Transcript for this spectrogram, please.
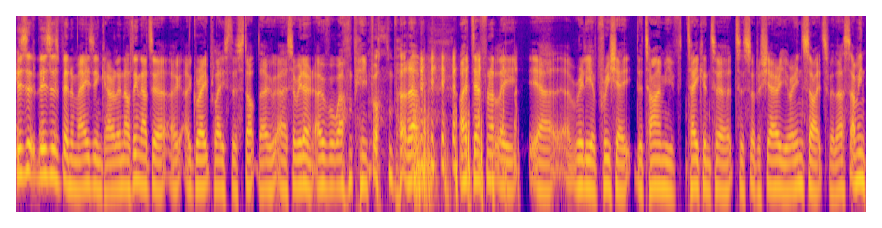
this this has been amazing, Carolyn. I think that's a, a, a great place to stop, though, uh, so we don't overwhelm people. but um, I definitely, yeah, really appreciate the time you've taken to to sort of share your insights with us. I mean,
